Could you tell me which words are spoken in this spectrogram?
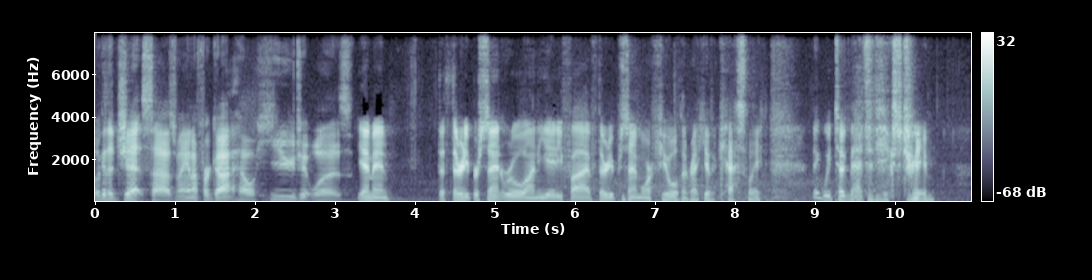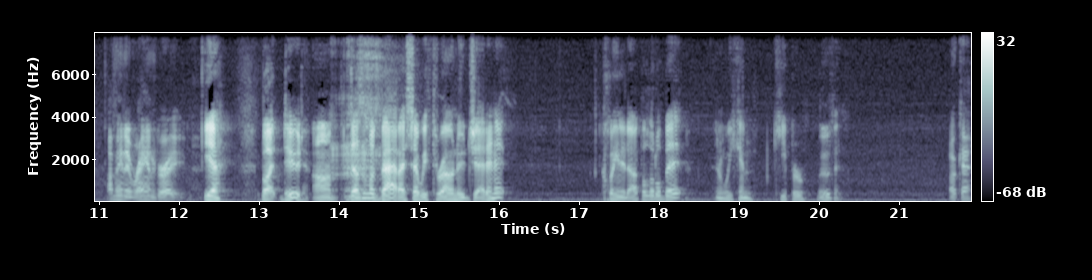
Look at the jet size, man. I forgot how huge it was. Yeah, man. The 30% rule on E85, 30% more fuel than regular gasoline. I think we took that to the extreme. I mean, it ran great. Yeah. But, dude, um, it doesn't look bad. I said we throw a new jet in it, clean it up a little bit, and we can keep her moving. Okay.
